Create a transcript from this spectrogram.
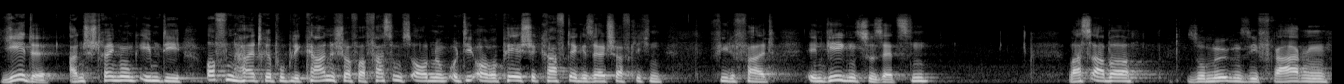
jede Anstrengung, ihm die Offenheit republikanischer Verfassungsordnung und die europäische Kraft der gesellschaftlichen Vielfalt entgegenzusetzen. Was aber, so mögen Sie fragen,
